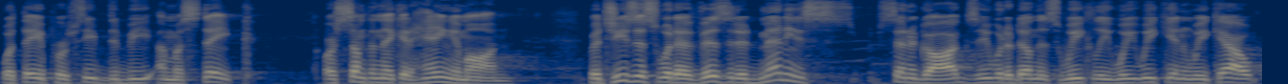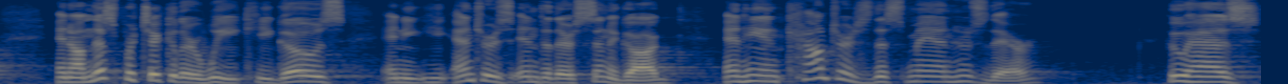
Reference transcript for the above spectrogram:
what they perceived to be a mistake or something they could hang him on. But Jesus would have visited many synagogues. He would have done this weekly, week in and week out. And on this particular week, he goes and he, he enters into their synagogue and he encounters this man who's there who has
